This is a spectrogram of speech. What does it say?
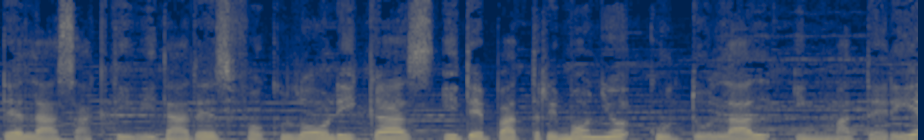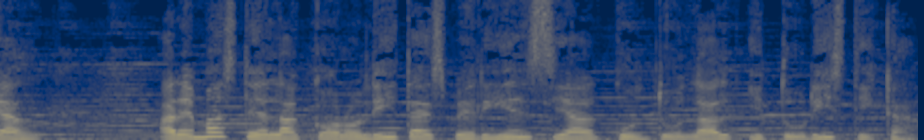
de las actividades folclóricas y de patrimonio cultural inmaterial, además de la colorida experiencia cultural y turística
